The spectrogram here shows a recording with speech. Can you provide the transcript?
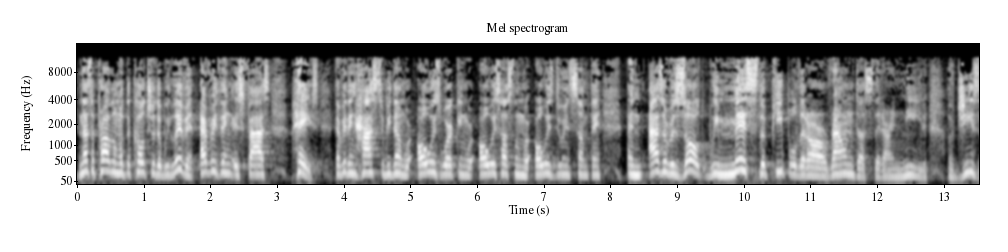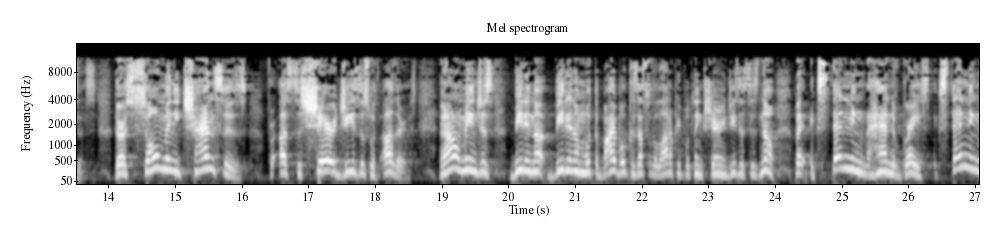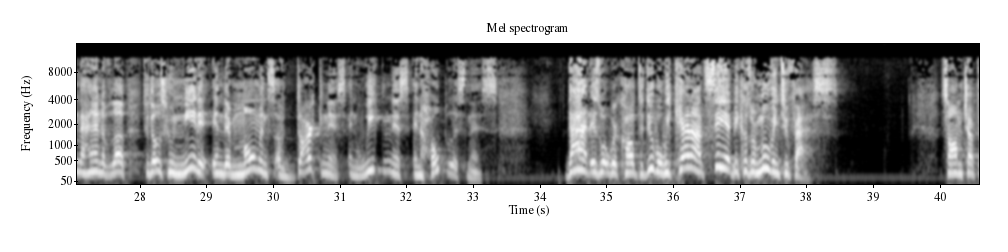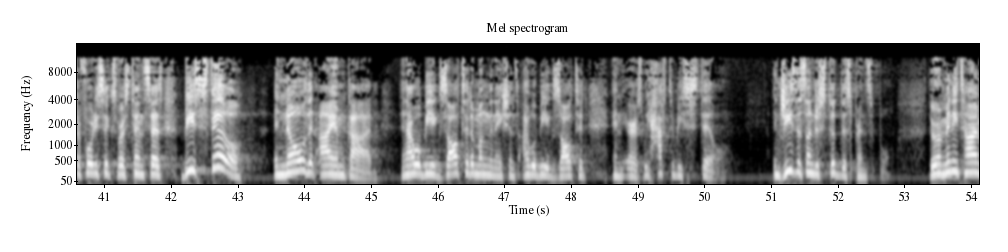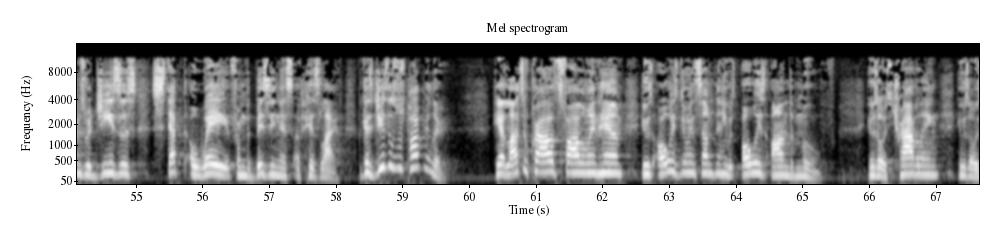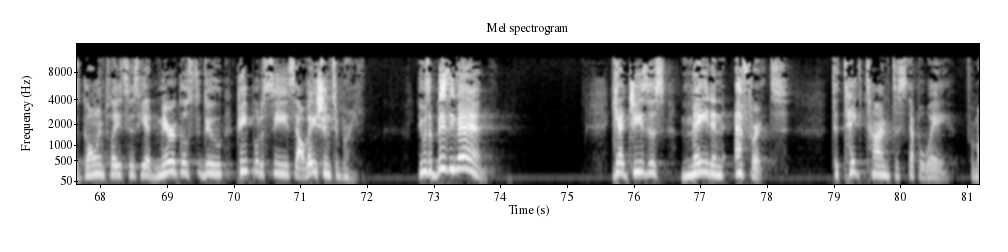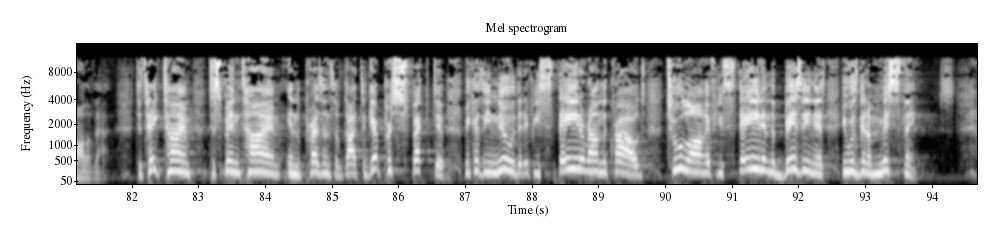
And that's the problem with the culture that we live in. Everything is fast paced. Everything has to be done. We're always working. We're always hustling. We're always doing something. And as a result, we miss the people that are around us that are in need of Jesus. There are so many chances for us to share Jesus with others. And I don't mean just beating up, beating them with the Bible, because that's what a lot of people think sharing Jesus is. No, but extending the hand of grace, extending the hand of love to those who need it in their moments of darkness and weakness and hopelessness. That is what we're called to do, but we cannot see it because we're moving too fast. Psalm chapter 46 verse 10 says, Be still and know that I am God and I will be exalted among the nations. I will be exalted in the earth. We have to be still. And Jesus understood this principle. There were many times where Jesus stepped away from the busyness of his life because Jesus was popular. He had lots of crowds following him. He was always doing something. He was always on the move. He was always traveling. He was always going places. He had miracles to do, people to see, salvation to bring. He was a busy man. Yet Jesus made an effort to take time to step away from all of that. To take time to spend time in the presence of God, to get perspective, because he knew that if he stayed around the crowds too long, if he stayed in the busyness, he was gonna miss things.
